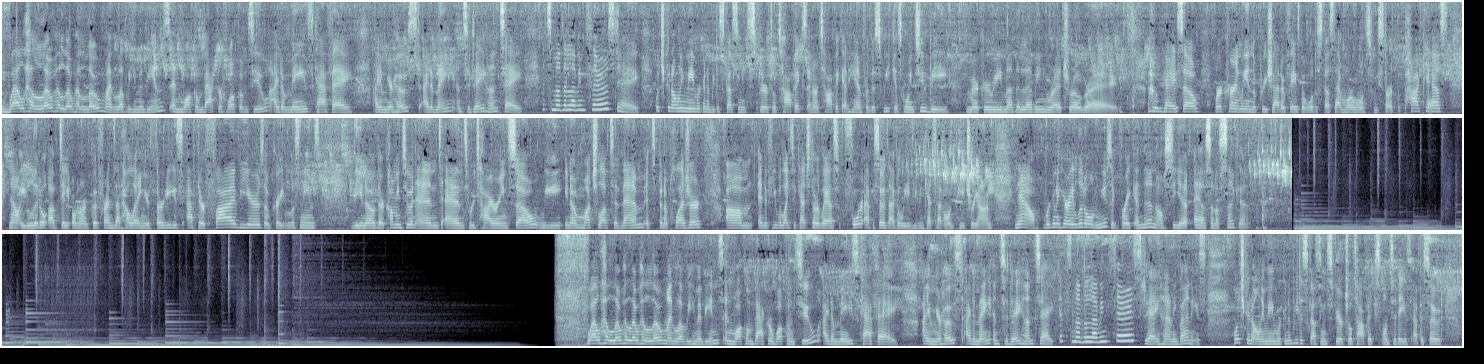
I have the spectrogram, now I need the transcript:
Well, hello, hello, hello, my lovely human beings, and welcome back or welcome to Ida May's Cafe. I am your host, Ida May, and today, Hunte, it's Mother Loving Thursday, which could only mean we're going to be discussing spiritual topics, and our topic at hand for this week is going to be Mercury Mother Loving Retrograde. Okay, so we're currently in the pre shadow phase, but we'll discuss that more once we start the podcast. Now, a little update on our good friends at Hella in Your 30s. After five years of great listenings, you know they're coming to an end and retiring. So we you know much love to them. It's been a pleasure. Um, and if you would like to catch their last four episodes i believe you can catch that on patreon. Now we're going to hear a little music break and then i'll see you ass in a second Well, hello, hello, hello, my lovely human beings, and welcome back or welcome to Ida May's Cafe. I am your host, Ida May, and today, Hunte, it's Mother Loving Thursday, honey bunnies, which could only mean we're going to be discussing spiritual topics on today's episode.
